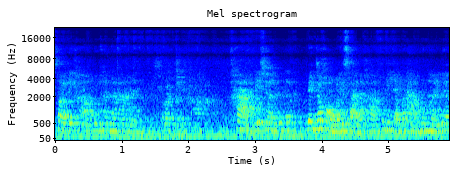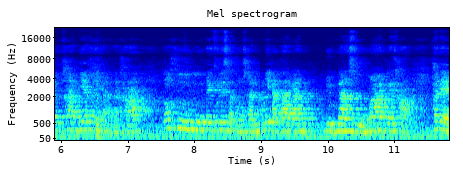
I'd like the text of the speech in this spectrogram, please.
สวัสดีค่ะคุณทนาย สวัสดีค่ะ ค่ะดิฉันเป็นเจ้าของบริษัทนะคะผู้ที่อยากมาถามคุณทนายเรื่องค่าเบี้ยขยันนะคะ ก็คือในบริษัทของฉันมีอัตราการ หยุดงานสูงมากเลยค่ะ แผนก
